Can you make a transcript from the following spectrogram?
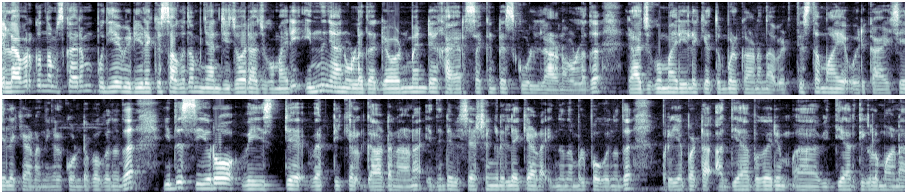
എല്ലാവർക്കും നമസ്കാരം. പുതിയ വീഡിയോയിലേക്ക് സ്വാഗതം. ഞാൻ ജിജോ രാജകുമാരി. ഇന്ന് ഞാനുള്ളത് ഗവൺമെന്റ് ഹയർ സെക്കൻഡറി സ്കൂളിലാണ് ഉള്ളത്. രാജകുമാരിയിലേക്ക് എത്തുമ്പോൾ കാണുന്ന വ്യത്യസ്തമായ ഒരു കാഴ്ചയിലേക്കാണ് നിങ്ങൾ കൊണ്ടുപോകുന്നത്. ഇത് സീറോ വേസ്റ്റ് വെർട്ടിക്കൽ ഗാർഡൻ ആണ് ഇതിന്റെ വിശേഷങ്ങളിലേക്കാണ് ഇന്ന് നമ്മൾ പോകുന്നത്. പ്രിയപ്പെട്ട അധ്യാപകരും വിദ്യാർത്ഥികളുമാണ്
